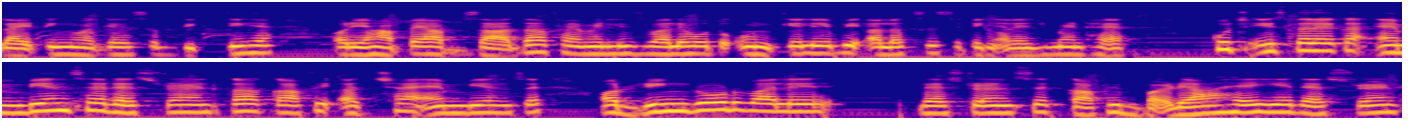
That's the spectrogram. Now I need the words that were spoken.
लाइटिंग वगैरह सब दिखती है और यहाँ पे आप ज़्यादा फैमिलीज़ वाले हो तो उनके लिए भी अलग से सिटिंग अरेंजमेंट है। कुछ इस तरह का एम्बियंस है रेस्टोरेंट का काफ़ी अच्छा एम्बियंस है और रिंग रोड वाले रेस्टोरेंट से काफ़ी बड़ा है ये रेस्टोरेंट।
